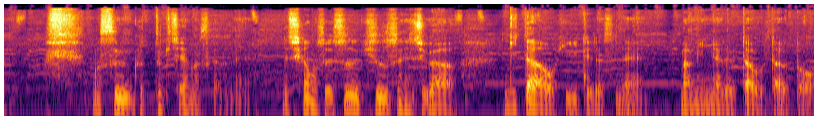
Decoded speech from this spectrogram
もうすぐグッときちゃいますからね。でしかもそれ鈴木鈴選手がギターを弾いてですね、まあみんなで歌を歌うと、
